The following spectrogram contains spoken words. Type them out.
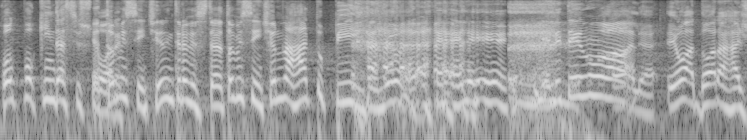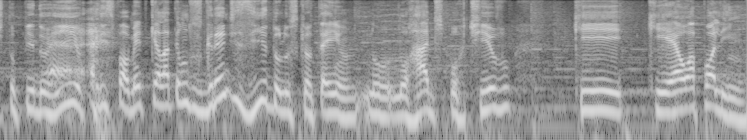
Conta um pouquinho dessa história. Eu tô me sentindo entrevistando, eu tô me sentindo na Rádio Tupi, entendeu? ele, ele tem um. Olha, eu adoro a Rádio Tupi do Rio, principalmente porque ela tem um dos grandes ídolos que eu tenho no, no rádio esportivo, que, que é o Apolinho.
